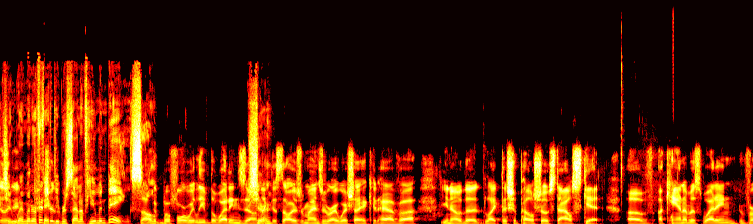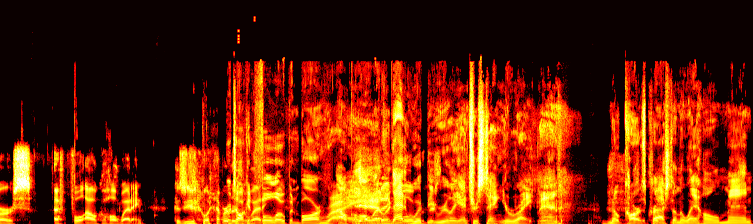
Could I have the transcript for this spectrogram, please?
match, and dude, women are fifty percent of human beings. So Before we leave the wedding zone, Sure. like this always reminds me where I wish I could have, uh, you know, the like the Chappelle Show style skit of a cannabis wedding versus a full alcohol wedding. Because you, whenever We're there's a talking wedding- full open bar right. alcohol Yeah, wedding. like- that full- would be really interesting. You're right, man. No cars crashed on the way home, man.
